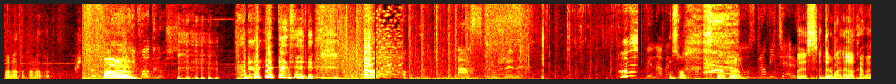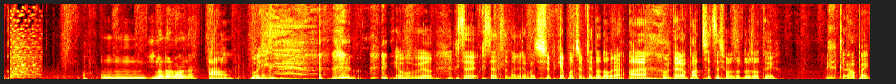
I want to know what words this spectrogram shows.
Pana to, pana to. Bum! Podnoś. A z drużyny. Wy nawet Zła. To jest normalnego gramy? Mm, No normalne. A, bo... Ja mówiłem, chcę, chcę to nagrywać szybkie, po czym ty, no dobra, a teraz patrzę, coś mam za dużo tych kropek.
